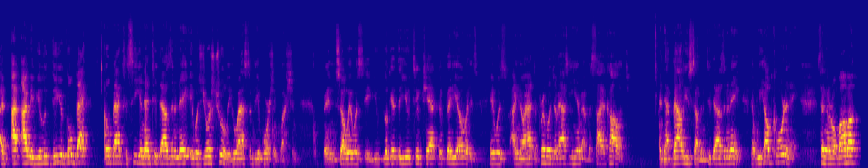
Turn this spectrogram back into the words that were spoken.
I, I, I if you look, do you go back go back to CNN 2008 it was yours truly who asked him the abortion question and so it was if you look at the YouTube chat the video and it's it was I you know I had the privilege of asking him at Messiah College and that value summit in 2008 that we helped coordinate Senator Obama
